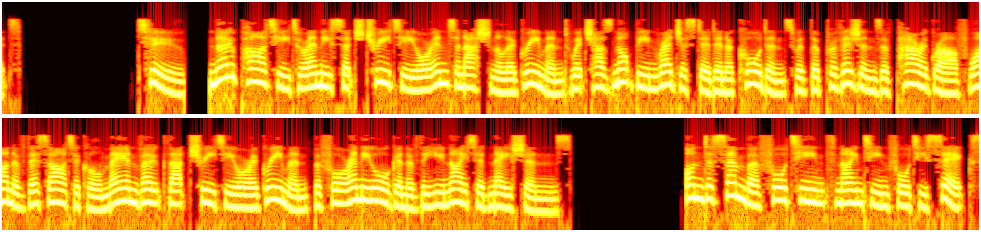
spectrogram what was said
it. 2. No party to any such treaty or international agreement which has not been registered in accordance with the provisions of paragraph 1 of this article may invoke that treaty or agreement before any organ of the United Nations. On December 14, 1946,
